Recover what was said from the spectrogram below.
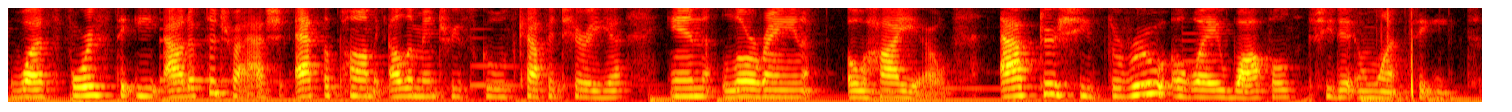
was forced to eat out of the trash at the Palm Elementary School's cafeteria in Lorain, Ohio after she threw away waffles she didn't want to eat.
